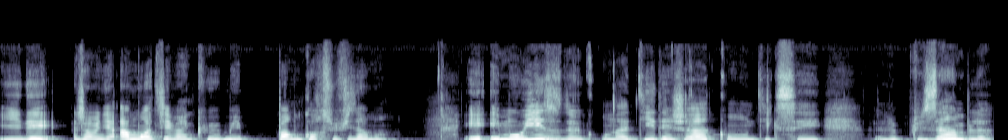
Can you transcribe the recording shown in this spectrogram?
il est, j'ai envie de dire, à moitié vaincu, mais pas encore suffisamment. Et, Moïse, on a dit déjà qu'on dit que c'est le plus humble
